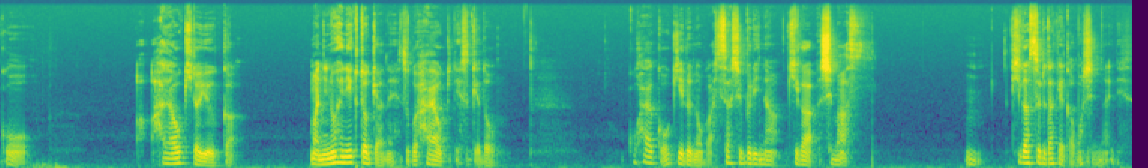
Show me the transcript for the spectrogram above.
こう、早起きというか、まあ二戸に行くときはね、すごい早起きですけど、こう早く起きるのが久しぶりな気がします。うん、気がするだけかもしれないです。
